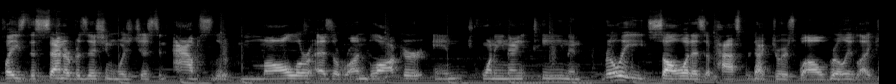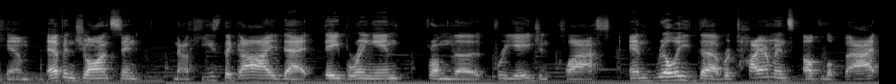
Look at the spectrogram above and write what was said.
plays the center position, was just an absolute mauler as a run blocker in 2019, and really solid as a pass protector as well. Really like him. Evan Johnson, now he's the guy that they bring in from the free agent class. And really, the retirements of LaBatte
